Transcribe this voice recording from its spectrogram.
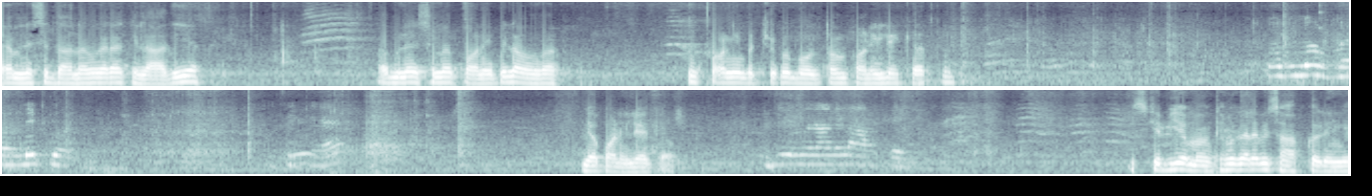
हमने इसे दाना वगैरह खिला दिया। अब मैं इसे मैं पानी पिलाऊँगा। पानी बच्चों को बोलता हूँ पानी लेके आते हैं। या पानी लेके आओ। इसके भी हम आँखें वगैरह भी साफ़ करेंगे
